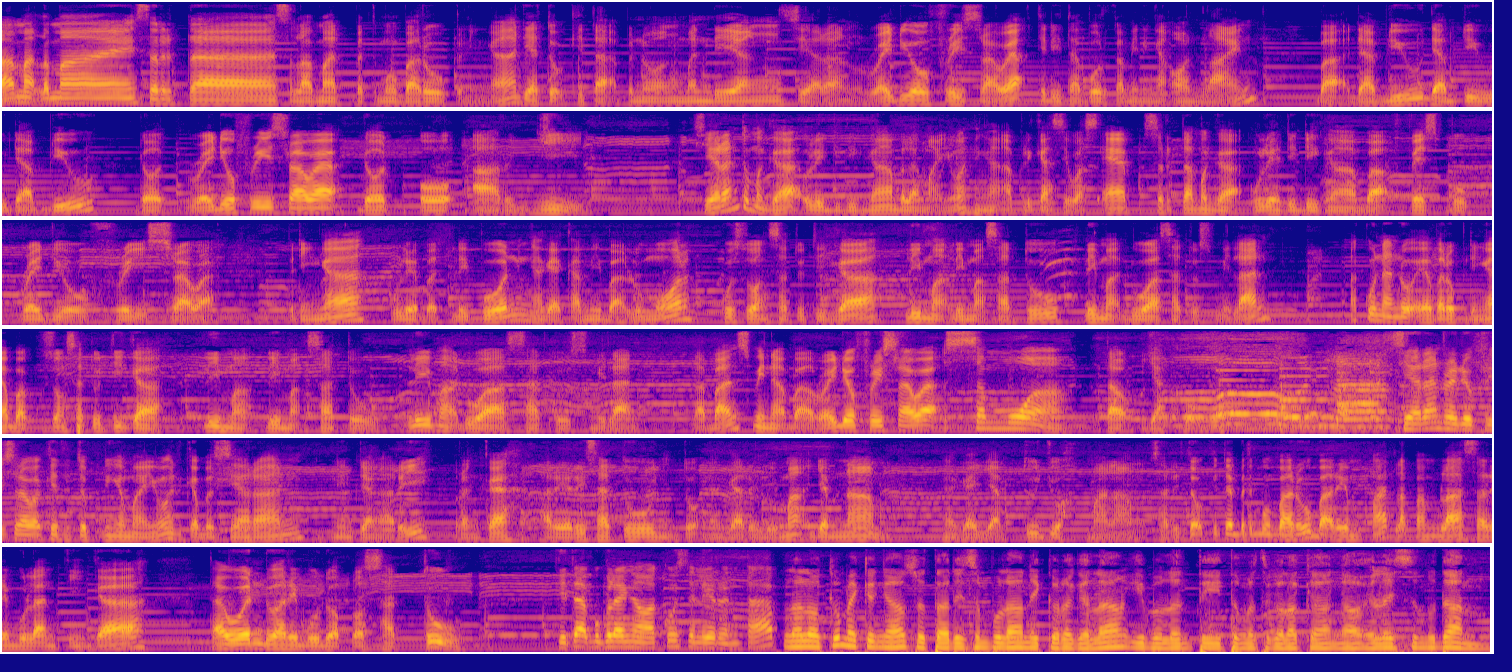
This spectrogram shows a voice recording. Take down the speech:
Selamat lemai serta selamat bertemu baru peningat di atuk kita penuang mendiang siaran Radio Free Sarawak jadi tabur kami dengan online ba www.radiofreesarawak.org. Siaran tu megak boleh didengar bala mayuh dengan aplikasi WhatsApp serta megak boleh didengar ba Facebook Radio Free Sarawak. Peningah boleh bertelefon agar kami bak lumur 013-551-5219. Aku nanduk ya baru peningah bak 013-551-5219. Laban seminat bak Radio Free Sarawak semua tau Yaku. Siaran Radio Free Sarawak kita tutup peningah mayu dekat bersiaran ni tiang hari. Berangkah hari-hari satu untuk negara lima jam enam hingga jam 7 malam. Hari itu kita bertemu baru hari 4 18 hari bulan 3 tahun 2021. Kita bergulai dengan aku sendiri rentap. Lalu aku mereka ngau serta di sempulan ikut ragalang ibu lenti temas tegalaka ngau elai senudan.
